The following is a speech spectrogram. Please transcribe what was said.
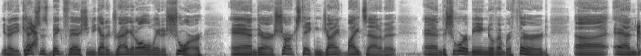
you know you catch Yeah. this big fish and you got to drag it all the way to shore, and there are sharks taking giant bites out of it. and the shore being November 3rd. Uh, and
